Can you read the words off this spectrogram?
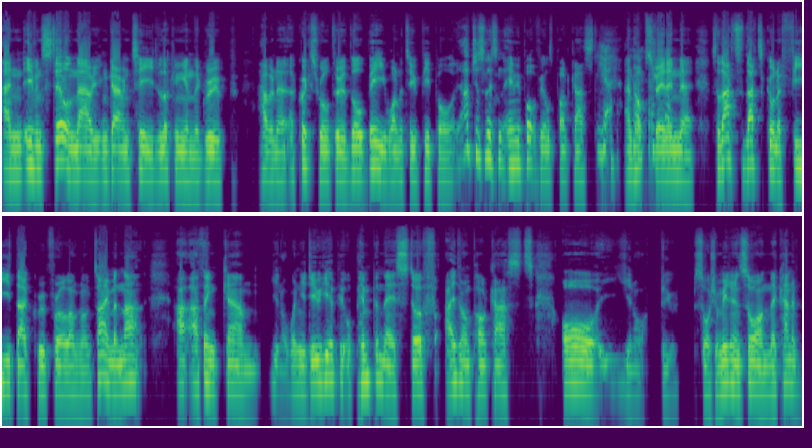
and even still now, you can guarantee looking in the group having a, a, quick scroll through, there'll be one or two people. I've just listened to Amy Porterfield's podcast yeah. and hop straight in there. So that's that's going to feed that group for a long, long time. And that I, I think um, you know when you do hear people pimping their stuff either on podcasts or you know through social media and so on, they're kind of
